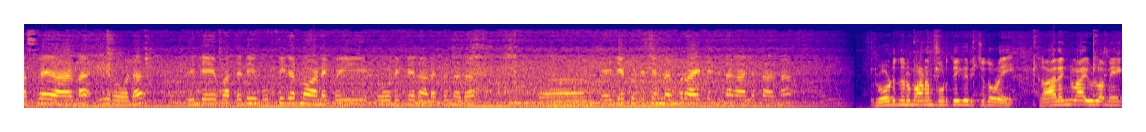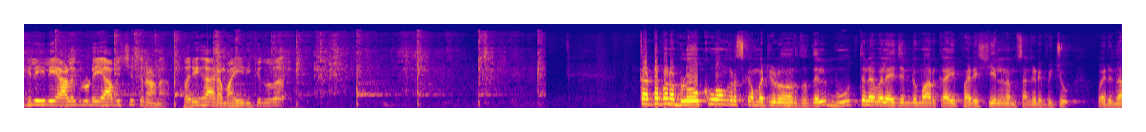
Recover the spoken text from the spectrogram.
ആശ്രയമാണ് ഈ റോഡ്. ഇതിന്റെ പദ്ധതി പൂർത്തീകരണമാണ് ഇപ്പോൾ ഈ റോഡിന്റെ നടക്കുന്നത്. കെ ജെ കുട്ടിച്ചൻ മെമ്പറായിട്ടിരുന്ന കാലത്താണ് റോഡ് നിർമ്മാണം പൂർത്തീകരിച്ചതോടെ കാലങ്ങളായുള്ള മേഖലയിലെ ആളുകളുടെ ആവശ്യത്തിനാണ് പരിഹാരമായിരിക്കുന്നത്. കട്ടപ്പന ബ്ലോക്ക് കോൺഗ്രസ് കമ്മിറ്റിയുടെ നേതൃത്വത്തിൽ ബൂത്ത് ലെവൽ ഏജന്റുമാർക്കായി പരിശീലനം സംഘടിപ്പിച്ചു. വരുന്ന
